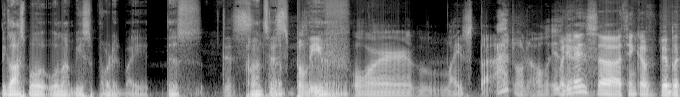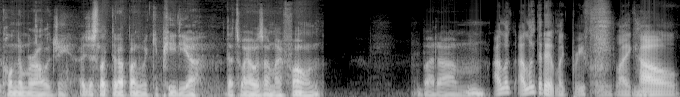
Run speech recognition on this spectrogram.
the gospel will not be supported by this This Concept, this belief or lifestyle. I don't know. It- What do you guys uh, think of biblical numerology? I just looked it up on Wikipedia. That's why I was on my phone. But um, I looked. I looked at it like briefly, like Mm. how,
